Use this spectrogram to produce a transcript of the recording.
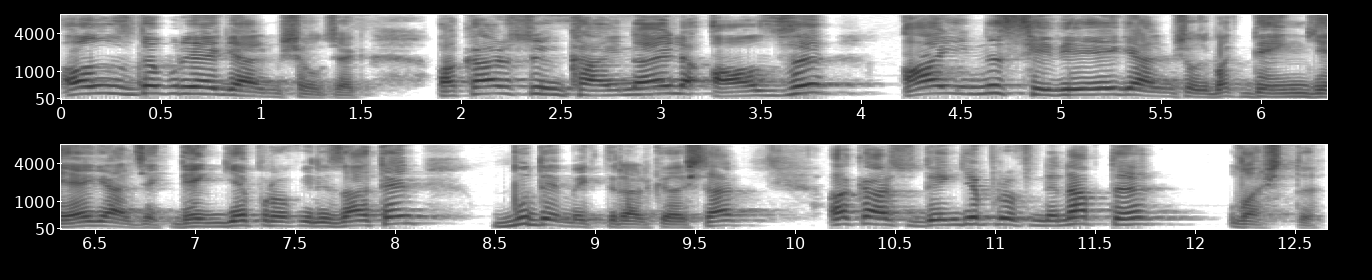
Ağız da buraya gelmiş olacak. Akarsuyun kaynağıyla ağzı aynı seviyeye gelmiş olacak. Bak dengeye gelecek. Denge profili zaten bu demektir arkadaşlar. Akarsu denge profiline ne yaptı? Ulaştı.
